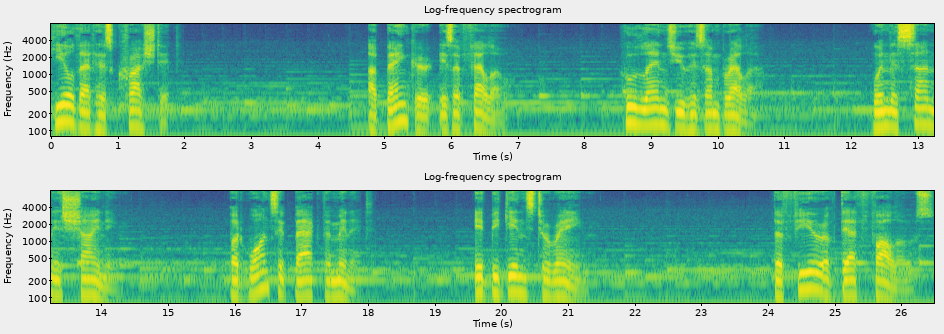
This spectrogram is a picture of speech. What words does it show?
heel that has crushed it. A banker is a fellow who lends you his umbrella when the sun is shining, but wants it back the minute it begins to rain. The fear of death follows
